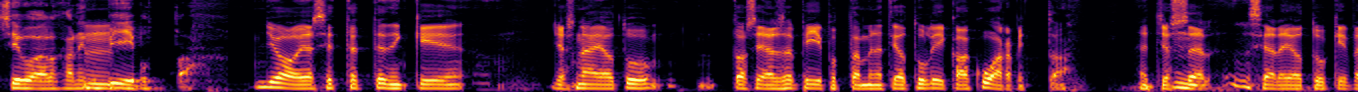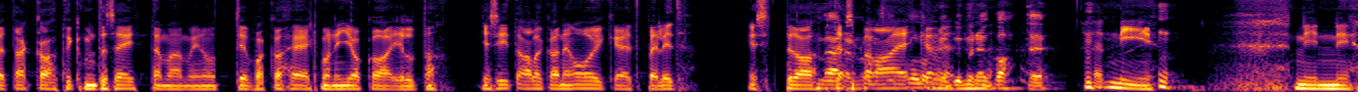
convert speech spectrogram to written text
sivu alkaa niin mm. piiputtaa. Joo, ja sitten tietenkin, jos näin joutuu, tosiaan se piiputtaminen, että joutuu liikaa kuormittaa. Että jos mm. siellä, siellä joutuukin vetää 27 minuuttia vaikka Heidmanin joka ilta, ja sitten alkaa ne oikeat pelit, ja sitten pelaa, pitäisi pelaa ehkä... 32. niin, niin, niin,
